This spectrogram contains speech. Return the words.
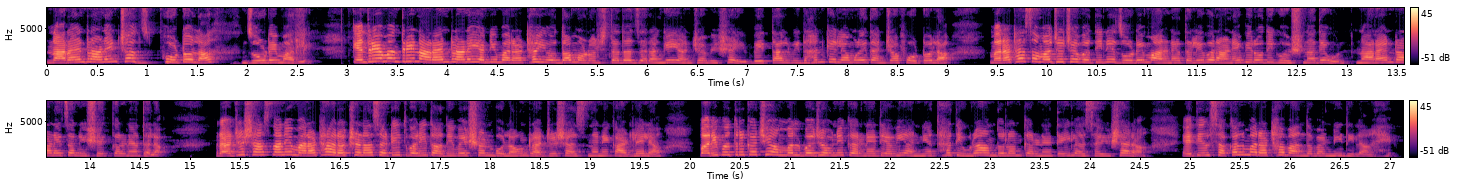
नारायण राणेंच्या फोटोला जोडे मारले. केंद्रीय मंत्री नारायण राणे यांनी मराठा योद्धा मनोजदादा जरांगे यांच्याविषयी बेताल विधान केल्यामुळे त्यांच्या फोटोला मराठा समाजाच्या वतीने जोडे मारण्यात आले व राणेविरोधी घोषणा देऊन नारायण राणेचा निषेध करण्यात आला. राज्य शासनाने मराठा आरक्षणासाठी त्वरित अधिवेशन बोलावून राज्य शासनाने काढलेल्या परिपत्रकाची अंमलबजावणी करण्यात यावी अन्यथा तीव्र आंदोलन करण्यात येईल असा इशारा येथील सकल मराठा बांधवांनी दिला आहे.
